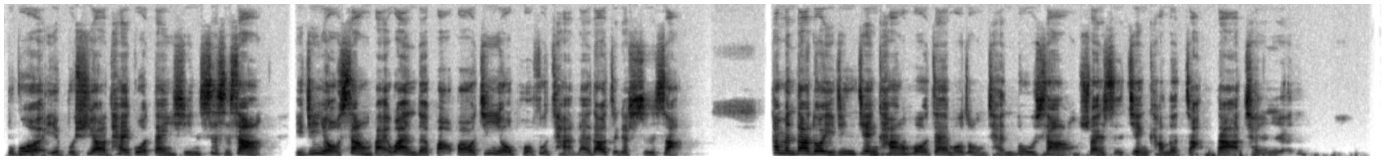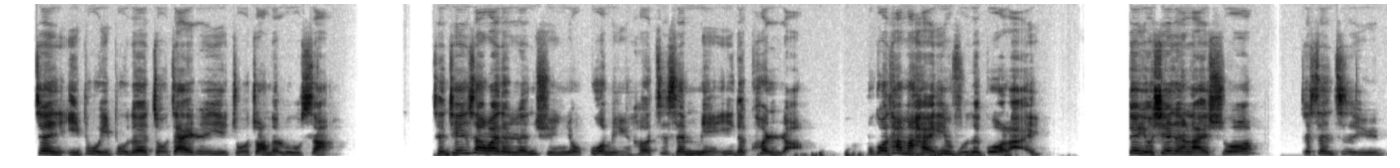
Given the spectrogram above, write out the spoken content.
不过也不需要太过担心，事实上已经有上百万的宝宝经由剖腹产来到这个世上。他们大多已经健康，或在某种程度上算是健康的长大成人。正一步一步的走在日益茁壮的路上。成千上万的人群有过敏和自身免疫的困扰，不过他们还应付得过来。对有些人来说，这甚至于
